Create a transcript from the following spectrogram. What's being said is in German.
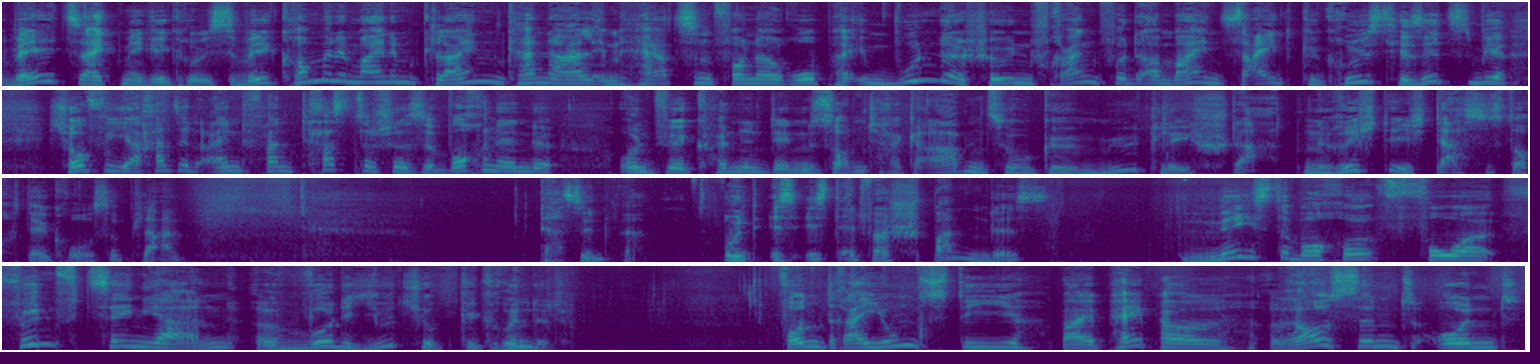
Welt, seid mir gegrüßt. Willkommen in meinem kleinen Kanal im Herzen von Europa, im wunderschönen Frankfurt am Main. Seid gegrüßt, hier sitzen wir. Ich hoffe, ihr hattet ein fantastisches Wochenende und wir können den Sonntagabend so gemütlich starten. Richtig, das ist doch der große Plan. Da sind wir. Und es ist etwas Spannendes. Nächste Woche vor 15 Jahren wurde YouTube gegründet von drei Jungs, die bei PayPal raus sind und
